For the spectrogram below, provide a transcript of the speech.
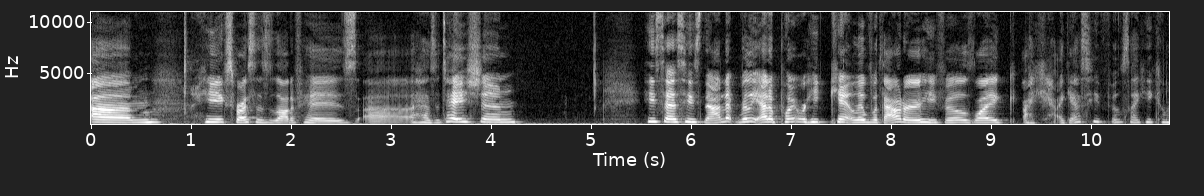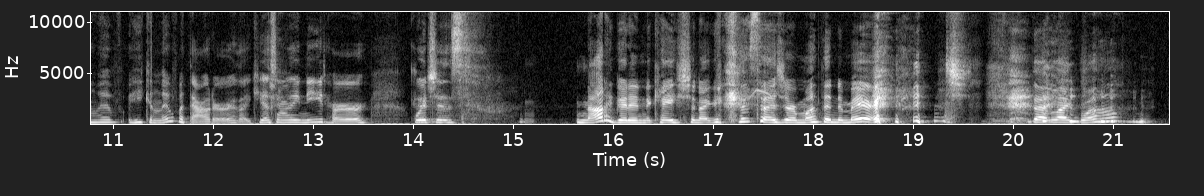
Um, he expresses a lot of his uh, hesitation. He says he's not really at a point where he can't live without her. He feels like I, I guess he feels like he can live he can live without her. Like he doesn't really need her, which is not a good indication. I guess as you're a month into marriage, that like well,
